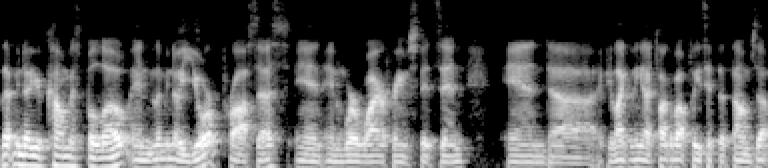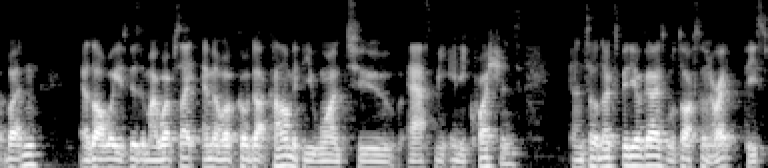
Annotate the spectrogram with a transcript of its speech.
let me know your comments below and let me know your process and, and where wireframes fits in. And uh, if you like anything I talk about, please hit the thumbs up button. As always, visit my website, mlwebco.com if you want to ask me any questions. Until next video, guys, we'll talk soon, all right? Peace.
